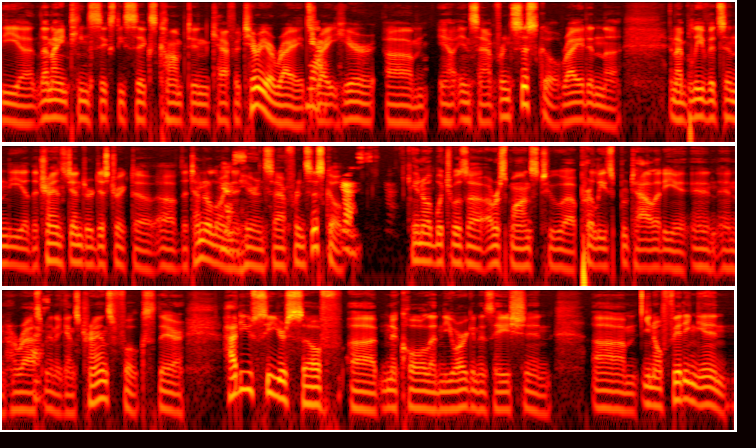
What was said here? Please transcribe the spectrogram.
the uh, the 1966 Compton cafeteria riots Yeah. right here um, you know, in San Francisco, right in the and I believe it's in the uh, the transgender district of, of the Tenderloin Yes. here in San Francisco Yes. You know, which was a, a response to uh, police brutality and, and harassment against trans folks there. How do you see yourself, uh, Nicole, and the organization um, you know, fitting in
